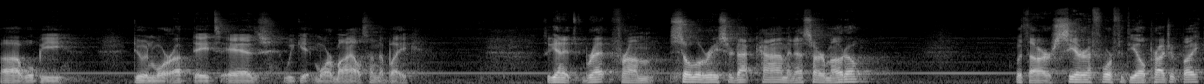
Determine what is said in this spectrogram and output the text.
uh, we'll be doing more updates as we get more miles on the bike so again, it's Brett from soloracer.com and SR Moto with our CRF 450L project bike.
